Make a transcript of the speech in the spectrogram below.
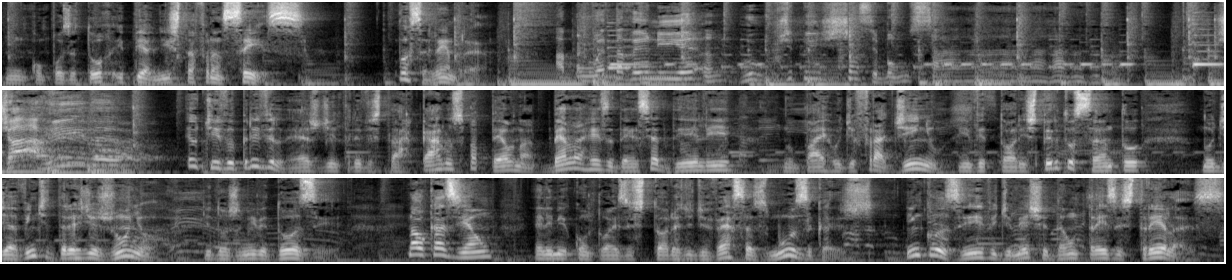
um compositor e pianista francês. Você lembra? A rouge Eu tive o privilégio de entrevistar Carlos Papel na bela residência dele, no bairro de Fradinho, em Vitória, Espírito Santo, no dia 23 de junho de 2012. Na ocasião, ele me contou as histórias de diversas músicas, inclusive de Mexidão Três Estrelas,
